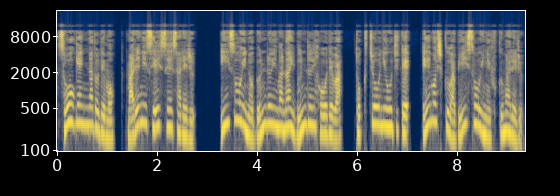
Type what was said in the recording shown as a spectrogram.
草原などでも稀に生成される。E 層位の分類がない分類法では、特徴に応じて A もしくは B 層位に含まれる。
